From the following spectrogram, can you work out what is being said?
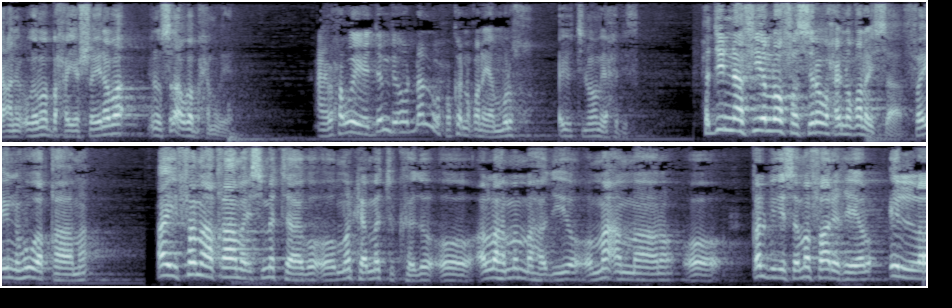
yani ugama baxayo shaynaba inuu sidaa uga baxa mooyaane. Yani waxa weeye dembi oo dhan wuxuu ka noqonayaa muluk ayuu tilmaamaya xadiisku haddii naafiye loo fasiro waxay noqonaysaa fa in huwa qaama. Ay famaa qaama isma taago oo markaa ma tukado oo allah ma mahadiyo oo ma ammaano oo qalbigiisa ma faariq yeelo ila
